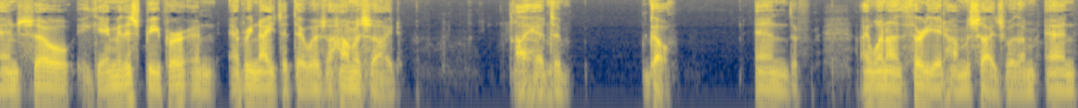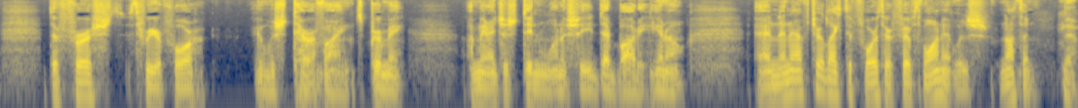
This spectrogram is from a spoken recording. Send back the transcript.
And so he gave me this beeper, and every night that there was a homicide, I had to go. And the, I went on 38 homicides with him. And the first three or four, it was terrifying for me. I mean, I just didn't want to see a dead body, you know. And then after like the fourth or fifth one, it was nothing. Yeah,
